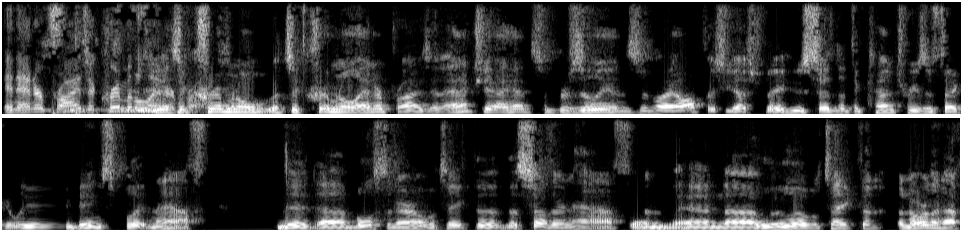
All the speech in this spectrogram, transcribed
An enterprise, a criminal enterprise. It's a criminal. It's a criminal enterprise. And actually, I had some Brazilians in my office yesterday who said that the country is effectively being split in half. That uh, Bolsonaro will take the, the southern half, and and uh, Lula will take the, the northern half.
